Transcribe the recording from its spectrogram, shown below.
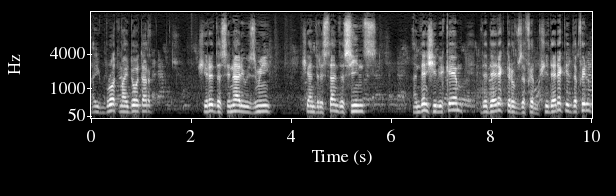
I brought my daughter. She read the scenario with me. She understands the scenes. And then she became the director of the film. She directed the film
